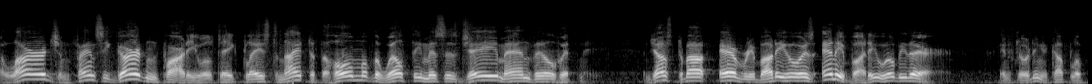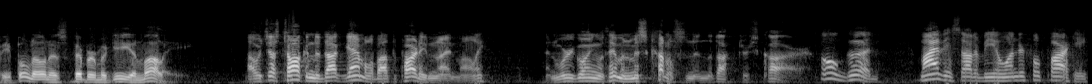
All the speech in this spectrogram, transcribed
A large and fancy garden party will take place tonight at the home of the wealthy Mrs. J. Manville Whitney. And just about everybody who is anybody will be there, including a couple of people known as Fibber McGee and Molly. I was just talking to Doc Gamble about the party tonight, Molly. And we're going with him and Miss Cuddleson in the doctor's car. Oh, good. My, this ought to be a wonderful party.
